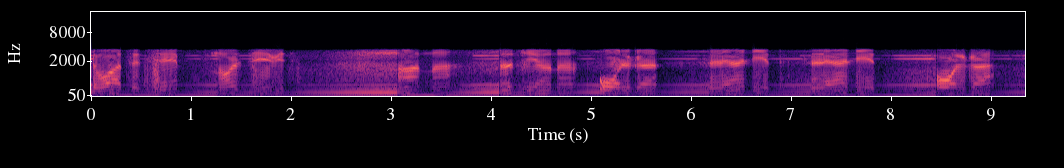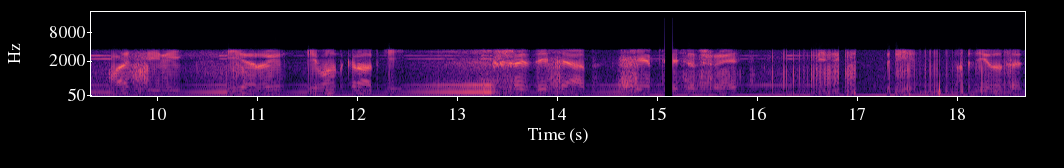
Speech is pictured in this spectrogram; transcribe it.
27 09. Анна, Татьяна, Ольга, Леонид, Василий, Еры, Иван Краткий. 60 76 53 11.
